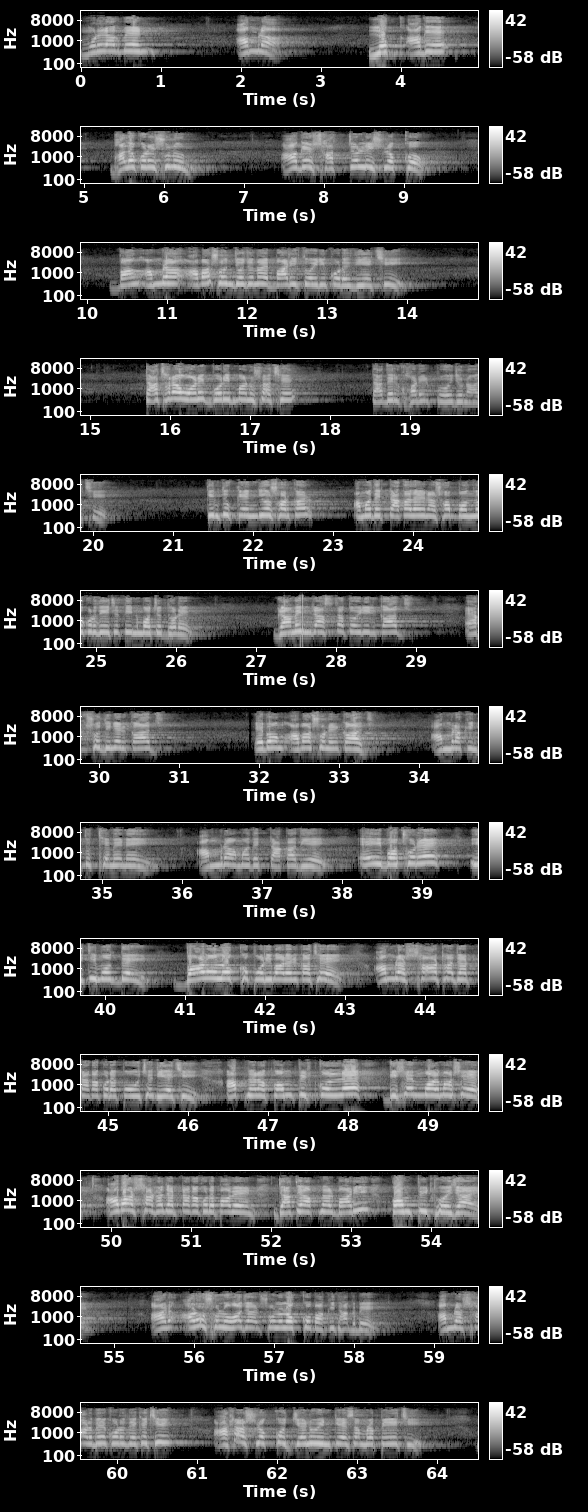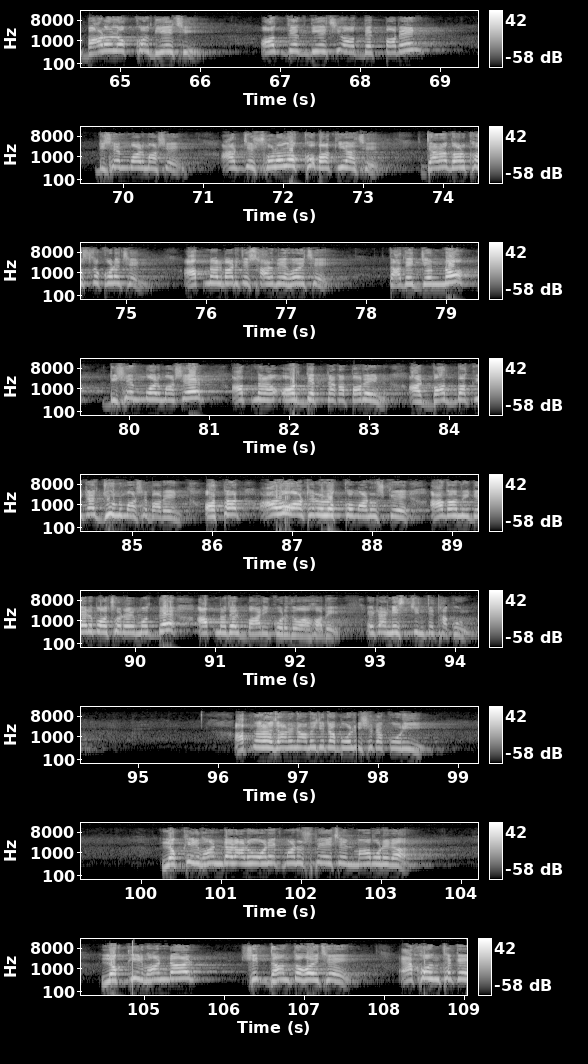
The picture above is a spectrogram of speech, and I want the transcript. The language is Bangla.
মনে রাখবেন, আমরা লোক আগে ভালো করে শুনুন। আগে সাতচল্লিশ লক্ষ বাং আমরা আবাসন যোজনায় বাড়ি তৈরি করে দিয়েছি। তাছাড়াও অনেক গরিব মানুষ আছে, তাদের ঘরের প্রয়োজন আছে। কিন্তু কেন্দ্রীয় সরকার আমাদের টাকা দেয় না, সব বন্ধ করে দিয়েছে তিন বছর ধরে। গ্রামীণ রাস্তা তৈরির কাজ একশো দিনের কাজ এবং আবাসনের কাজ। আমরা কিন্তু থেমে নেই। আমরা আমাদের টাকা দিয়ে এই বছরে ইতিমধ্যেই বারো লক্ষ পরিবারের কাছে আমরা ষাট হাজার টাকা করে পৌঁছে দিয়েছি। আপনারা কমপ্লিট করলে ডিসেম্বর মাসে আবার ষাট হাজার টাকা করে পাবেন, যাতে আপনার বাড়ি কমপ্লিট হয়ে যায়। আর আরও ষোলো হাজার, ষোলো লক্ষ বাকি থাকবে। আমরা সার্ভে করে দেখেছি, আঠাশ লক্ষ জেনুইন কেস আমরা পেয়েছি, বারো লক্ষ দিয়েছি, অর্ধেক দিয়েছি, অর্ধেক পাবেন ডিসেম্বর মাসে। আর যে ষোলো লক্ষ বাকি আছে, যারা দরখাস্ত করেছেন, আপনার বাড়িতে সার্ভে হয়েছে, তাদের জন্য ডিসেম্বর মাসে আপনারা অর্ধেক টাকা পাবেন আর বাদ বাকিটা জুন মাসে পাবেন। অর্থাৎ আরও আঠেরো লক্ষ মানুষকে আগামী দেড় বছরের মধ্যে আপনাদের বাড়ি করে দেওয়া হবে। এটা নিশ্চিন্তে থাকুন। আপনারা জানেন, আমি যেটা বলি সেটা করি। লক্ষ্মীর ভাণ্ডার আরও অনেক মানুষ পেয়েছেন, মা বোনেরা। লক্ষ্মীর ভাণ্ডার সিদ্ধান্ত হয়েছে। এখন থেকে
